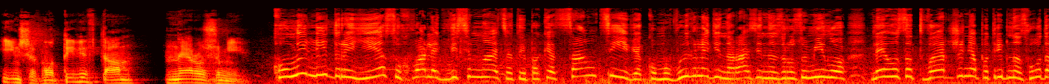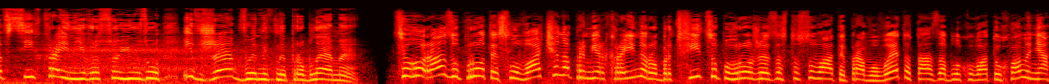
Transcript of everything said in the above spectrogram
Інших мотивів там не розумію. Коли лідери ЄС ухвалять 18-й пакет санкцій, в якому вигляді наразі не зрозуміло. Для його затвердження потрібна згода всіх країн Євросоюзу, і вже виникли проблеми. Цього разу проти Словаччина прем'єр країни Роберт Фіцо погрожує застосувати право вето та заблокувати ухвалення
